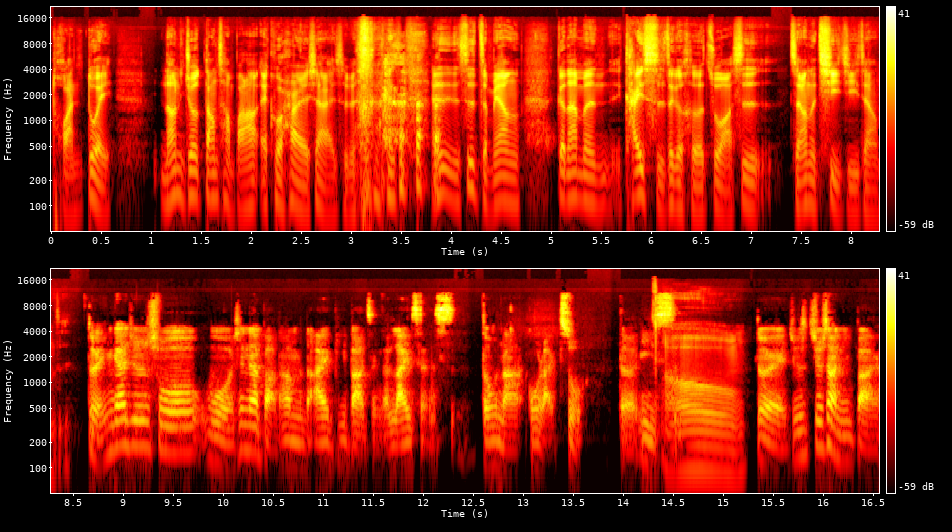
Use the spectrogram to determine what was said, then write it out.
团队。然后你就当场把他 echo hire 下来，是不是？还是是怎么样跟他们开始这个合作啊？是怎样的契机？这样子？对，应该就是说，我现在把他们的 IP，把整个 license 都拿过来做的意思。哦，对，就是就像你把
